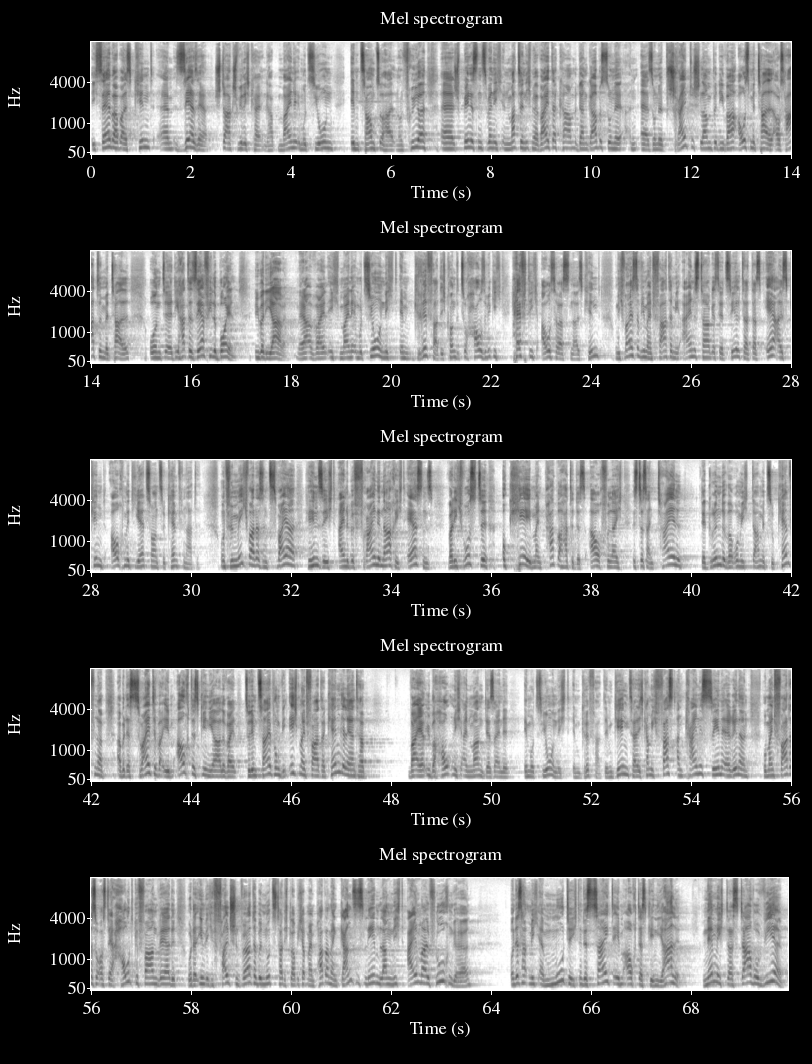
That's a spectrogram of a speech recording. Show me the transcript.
Ich selber habe als Kind ähm, sehr, sehr stark Schwierigkeiten gehabt, meine Emotionen im Zaum zu halten. Und früher, äh, spätestens wenn ich in Mathe nicht mehr weiterkam, dann gab es so eine, äh, so eine Schreibtischlampe, die war aus Metall, aus hartem Metall und äh, die hatte sehr viele Beulen über die Jahre, ja, weil ich meine Emotionen nicht im Griff hatte. Ich konnte zu Hause wirklich heftig ausrasten als Kind. Und ich weiß noch, wie mein Vater mir eines Tages erzählt hat, dass er als Kind auch mit Jähzorn zu kämpfen hatte. Und für mich war das in zweier Hinsicht eine befreiende Nachricht. Erstens, weil ich wusste, okay, mein Papa hatte das auch, vielleicht ist das ein Teil der Gründe, warum ich damit zu kämpfen habe. Aber das Zweite war eben auch das Geniale, weil zu dem Zeitpunkt, wie ich meinen Vater kennengelernt habe, war er überhaupt nicht ein Mann, der seine Emotionen nicht im Griff hatte. Im Gegenteil, ich kann mich fast an keine Szene erinnern, wo mein Vater so aus der Haut gefahren werde oder irgendwelche falschen Wörter benutzt hat. Ich glaube, ich habe meinen Papa mein ganzes Leben lang nicht einmal fluchen gehört. Und das hat mich ermutigt und es zeigt eben auch das Geniale, nämlich dass da, wo wir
